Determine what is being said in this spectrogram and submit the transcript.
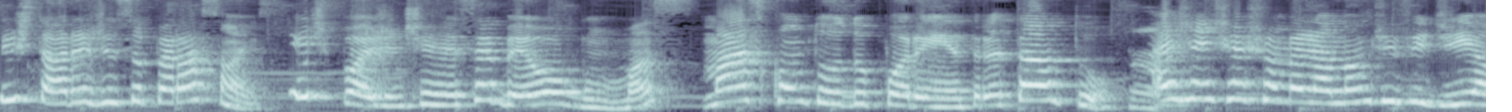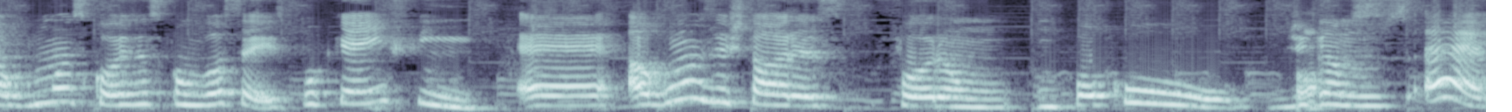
histórias de superações. E, tipo, a gente recebeu algumas, mas, contudo, porém, entretanto, Ah. a gente achou melhor não dividir algumas coisas com vocês. Porque, enfim, é, algumas histórias foram um pouco, digamos, é,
